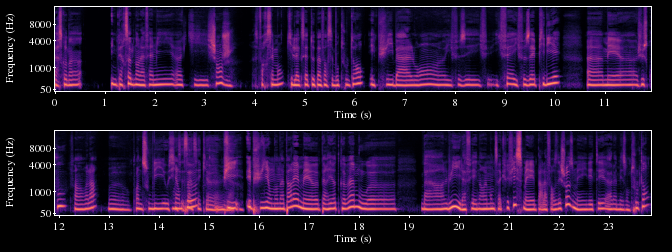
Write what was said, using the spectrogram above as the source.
parce qu'on a une personne dans la famille euh, qui change forcément, qui l'accepte pas forcément tout le temps. Et puis bah Laurent, euh, il faisait, il fait, il, faisait pilier, mais jusqu'où Enfin voilà. au point de s'oublier aussi un peu. Ça, que, puis, Et puis, on en a parlé, mais période quand même où bah, lui, il a fait énormément de sacrifices, mais par la force des choses, mais il était à la maison tout le temps.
